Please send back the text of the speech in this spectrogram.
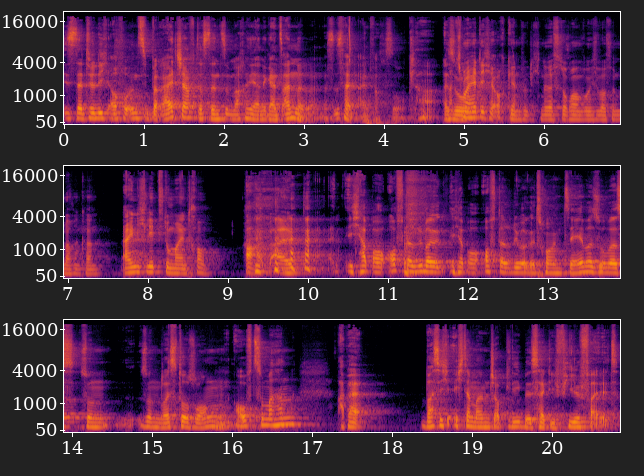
ist natürlich auch für uns die Bereitschaft, das dann zu machen, ja eine ganz andere. Das ist halt einfach so. Klar, also Manchmal hätte ich ja auch gern wirklich ein Restaurant, wo ich sowas mitmachen kann. Eigentlich lebst du meinen Traum. Ah, weil ich habe auch oft darüber, ich habe auch oft darüber geträumt, selber sowas, so ein, so ein Restaurant aufzumachen. Aber was ich echt an meinem Job liebe, ist halt die Vielfalt.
